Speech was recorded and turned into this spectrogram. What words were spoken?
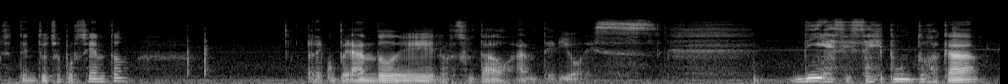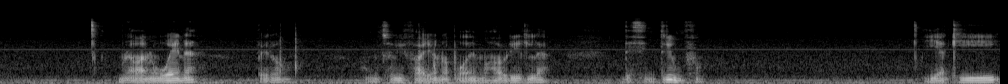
78% recuperando de los resultados anteriores. 16 puntos acá una mano buena pero un semifallo no podemos abrirla de sin triunfo. Y aquí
